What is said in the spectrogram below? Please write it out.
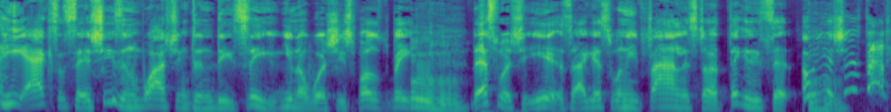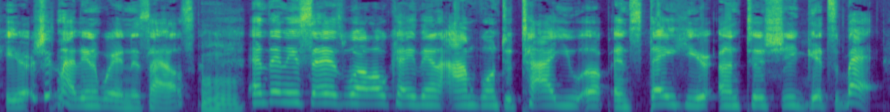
he actually says she's in Washington D.C. You know where she's supposed to be. Mm-hmm. That's where she is. I guess when he finally started thinking, he said, "Oh yeah, she's not here. She's not anywhere in this house." Mhm. And then he says, "Well, okay, then I'm going to tie you up and stay here until she gets back."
